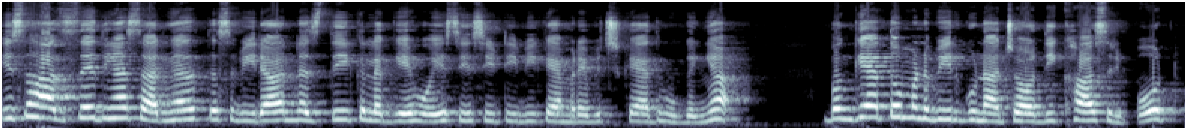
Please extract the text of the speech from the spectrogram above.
ਇਸ ਹਾਦਸੇ ਦੀਆਂ ਸਾਰੀਆਂ ਤਸਵੀਰਾਂ ਨਜ਼ਦੀਕ ਲੱਗੇ ਹੋਏ ਸੀਸੀਟੀਵੀ ਕੈਮਰੇ ਵਿੱਚ ਕੈਦ ਹੋ ਗਈਆਂ। ਬੰਗਿਆ ਤੋਂ ਮਨਵੀਰ ਗੁਨਾਚੌਰ ਦੀ ਖਾਸ ਰਿਪੋਰਟ।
